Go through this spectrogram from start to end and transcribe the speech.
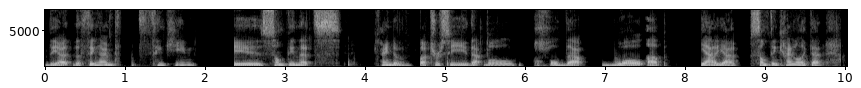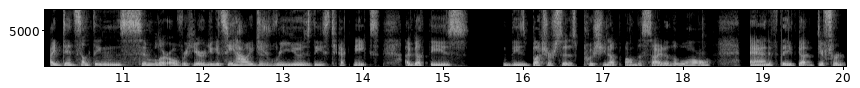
the uh, the thing I'm thinking is something that's kind of buttressy that will hold that wall up. Yeah, yeah, something kind of like that. I did something similar over here. You can see how I just reuse these techniques. I've got these these buttresses pushing up on the side of the wall, and if they've got different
